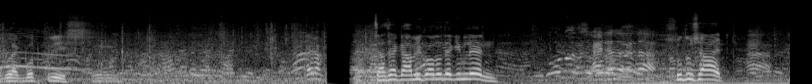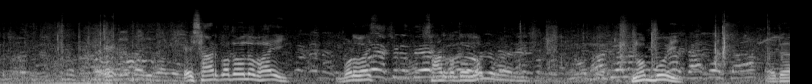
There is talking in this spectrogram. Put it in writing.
এক লাখ বত্রিশ। চাচা গাভি কত দিয়ে কিনলেন? শুধু ষাট? এই সার কত হলো ভাই? বড় ভাই সার কত হলো? নব্বই। এটা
